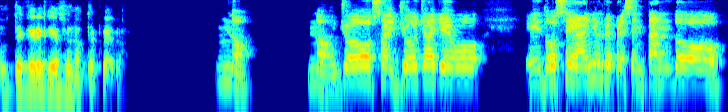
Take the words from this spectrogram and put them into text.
¿Usted cree que eso no está claro? No, no, yo, o sea, yo ya llevo 12 eh, años representando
